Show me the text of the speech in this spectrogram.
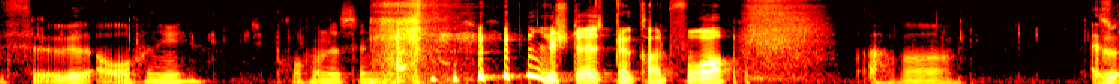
Vögel auch nie. Die brauchen das ja nicht. ich stell's mir gerade vor. Aber. Also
